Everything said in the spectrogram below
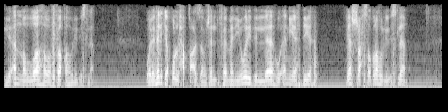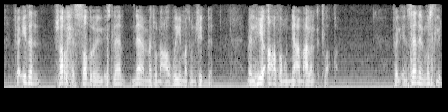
لأن الله وفقه للإسلام. ولذلك يقول الحق عز وجل فمن يريد الله أن يهديه يشرح صدره للإسلام فإذا شرح الصدر للإسلام نعمة عظيمة جدا بل هي أعظم النعم على الإطلاق. فالإنسان المسلم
